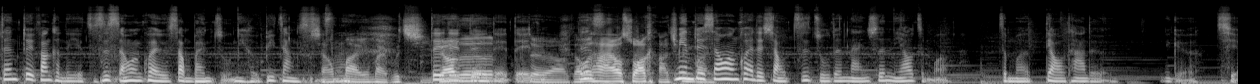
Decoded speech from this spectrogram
但对方可能也只是三万块的上班族，你何必这样子？想买也买不起，对对对对对对，啊，然后他还要刷卡。面对三万块的小资族的男生，你要怎么怎么掉他的？那个钱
